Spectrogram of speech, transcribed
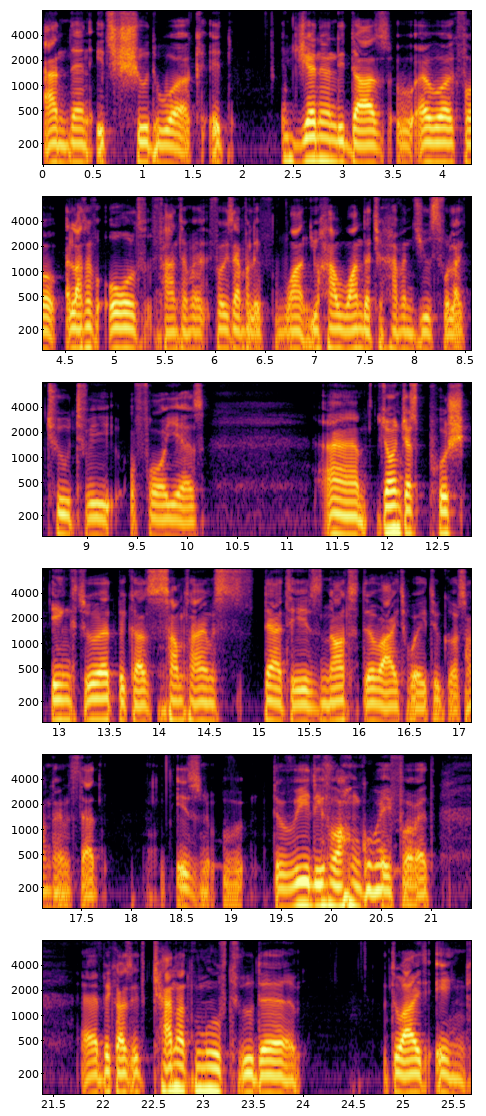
and then it should work. It genuinely does uh, work for a lot of old phantom for example if one you have one that you haven't used for like two three or four years um, don't just push ink to it because sometimes that is not the right way to go sometimes that is the really wrong way for it uh, because it cannot move through the dried ink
